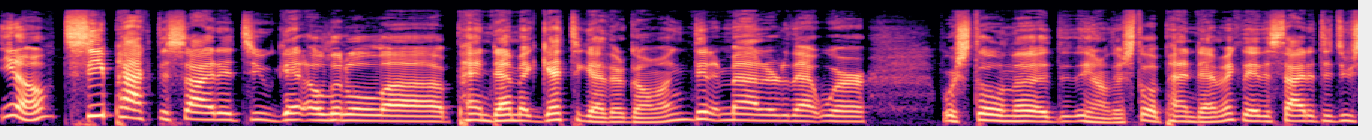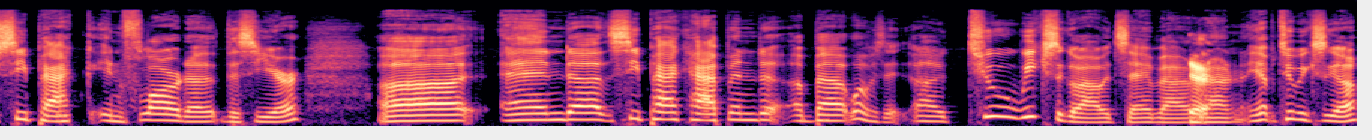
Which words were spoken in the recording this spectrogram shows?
you know, CPAC decided to get a little uh, pandemic get together going. Didn't matter that we're we're still in the you know there's still a pandemic. They decided to do CPAC in Florida this year, uh, and uh, CPAC happened about what was it uh, two weeks ago? I would say about Yeah. around yep two weeks ago.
